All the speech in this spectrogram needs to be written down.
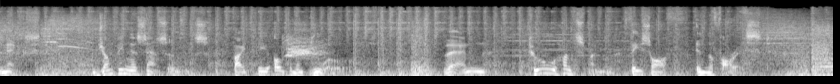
Next, jumping assassins fight the ultimate duel. Then, two huntsmen face off in the forest.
